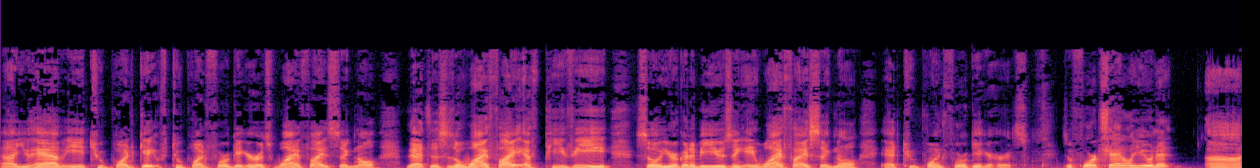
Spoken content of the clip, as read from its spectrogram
Uh, you have a 2.4 gigahertz Wi-Fi signal. That this is a Wi-Fi FPV, so you're going to be using a Wi-Fi signal at 2.4 gigahertz. It's a four-channel unit. Uh,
